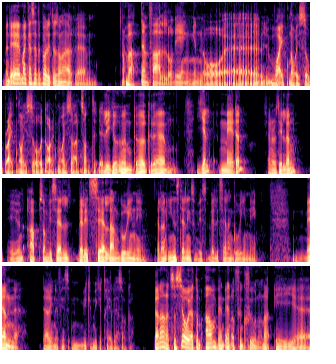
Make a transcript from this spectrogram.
Men det är, man kan sätta på lite sån här eh, vattenfall och regn och eh, white noise och bright noise och dark noise och allt sånt. Det ligger under eh, hjälpmedel. Känner du till den? Det är ju en app som vi säl väldigt sällan går in i. Eller en inställning som vi väldigt sällan går in i. Men där inne finns mycket, mycket trevliga saker. Bland annat så såg jag att de använde en av funktionerna i eh,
